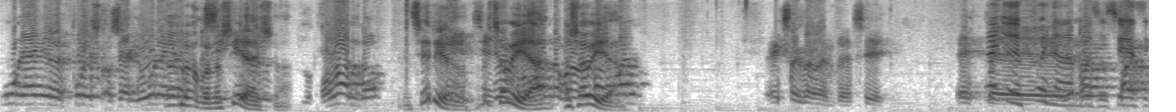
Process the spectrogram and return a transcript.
un año después, o sea que un año No lo después conocía eso. Rodando. ¿En serio? Sí, no sabía, no sabía. Pac-Man. Exactamente, sí. Este, año después nada más, o sea, se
